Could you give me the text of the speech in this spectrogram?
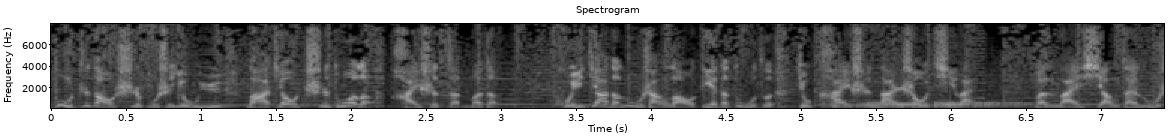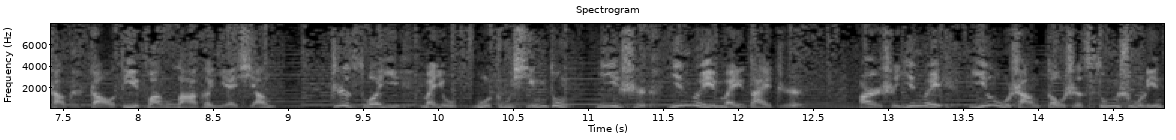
不知道是不是由于辣椒吃多了，还是怎么的，回家的路上，老爹的肚子就开始难受起来。本来想在路上找地方拉个野翔，之所以没有付诸行动，一是因为没带纸，二是因为一路上都是松树林。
